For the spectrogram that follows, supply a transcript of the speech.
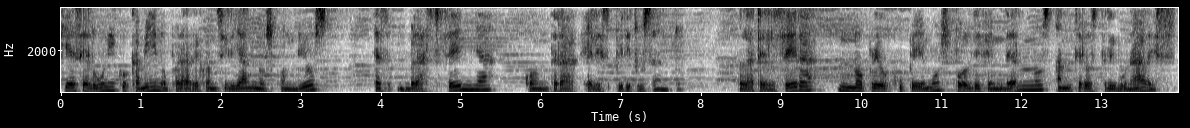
que es el único camino para reconciliarnos con Dios, es blasfemia contra el Espíritu Santo. La tercera, no preocupemos por defendernos ante los tribunales.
